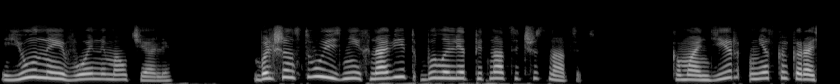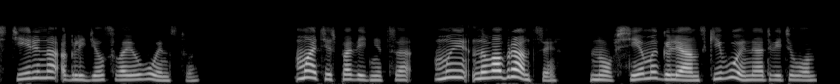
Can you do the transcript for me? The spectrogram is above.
Юные воины молчали. Большинству из них на вид было лет пятнадцать-шестнадцать. Командир несколько растерянно оглядел свое воинство. «Мать-исповедница, мы новобранцы, но все мы галианские воины», — ответил он.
